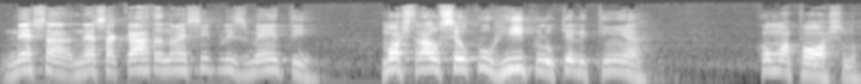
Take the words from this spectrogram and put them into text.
nessa, nessa carta não é simplesmente mostrar o seu currículo que ele tinha como apóstolo.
